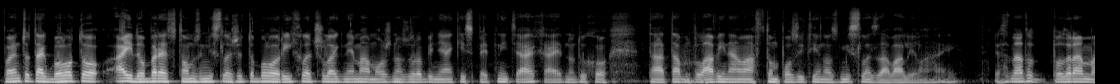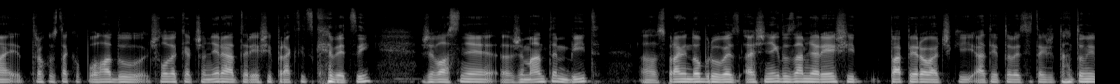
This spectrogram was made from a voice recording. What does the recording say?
poviem to tak, bolo to aj dobre v tom zmysle, že to bolo rýchle, človek nemá možnosť urobiť nejaký spätný ťah a jednoducho tá, tá mhm. lavina ma v tom pozitívnom zmysle zavalila. Hej. Ja sa na to pozerám aj trochu z takého pohľadu človeka, čo nerád rieši praktické veci, že vlastne, že mám ten byt, spravím dobrú vec a ešte niekto za mňa rieši papierovačky a tieto veci, takže to, to mi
